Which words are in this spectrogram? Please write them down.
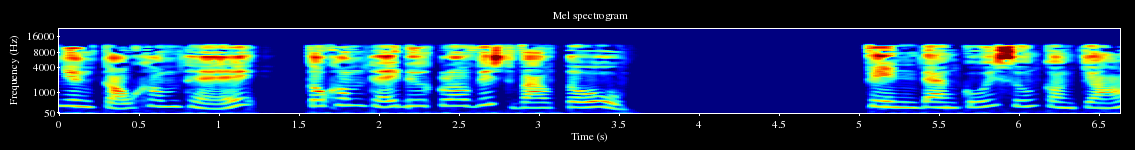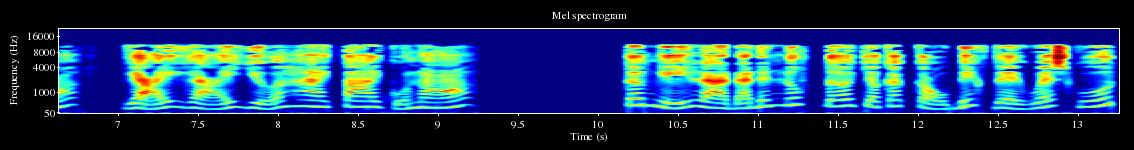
Nhưng cậu không thể, cậu không thể đưa Clovis vào tù. Finn đang cúi xuống con chó, gãi gãi giữa hai tay của nó. Tớ nghĩ là đã đến lúc tớ cho các cậu biết về Westwood.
